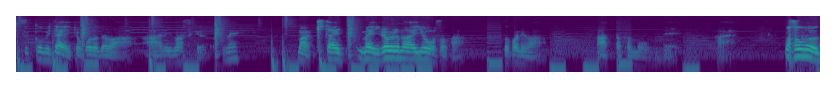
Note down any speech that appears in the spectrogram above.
突っ込みたいところではありますけれどもね。まあ、期待、まあ、いろいろな要素がそこにはあったと思うんで、はい。まあ、その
